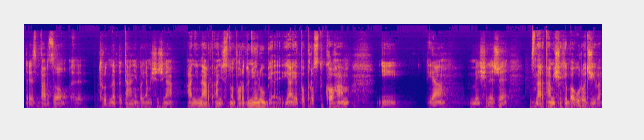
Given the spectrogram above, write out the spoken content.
To jest bardzo e, trudne pytanie, bo ja myślę, że ja ani nart, ani snowboardu nie lubię. Ja je po prostu kocham i ja myślę, że z nartami się chyba urodziłem.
